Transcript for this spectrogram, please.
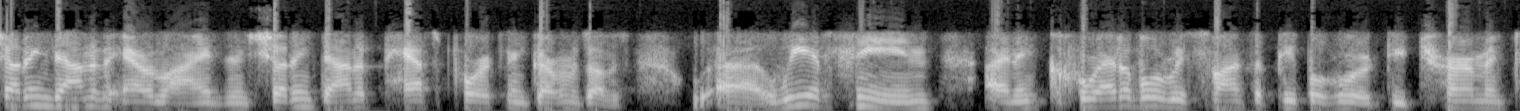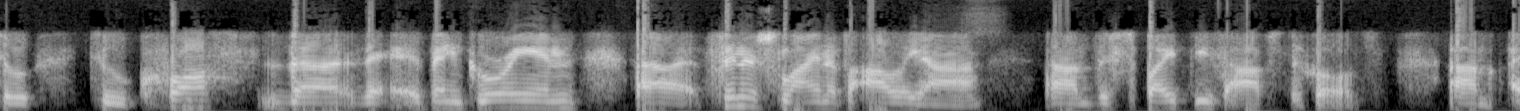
shutting down of airlines and shutting down of passports and government offices. Uh, we have seen an incredible response of people who are determined to to cross the the Ben Gurion uh, finish line of Aliyah um, despite these obstacles um, I,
